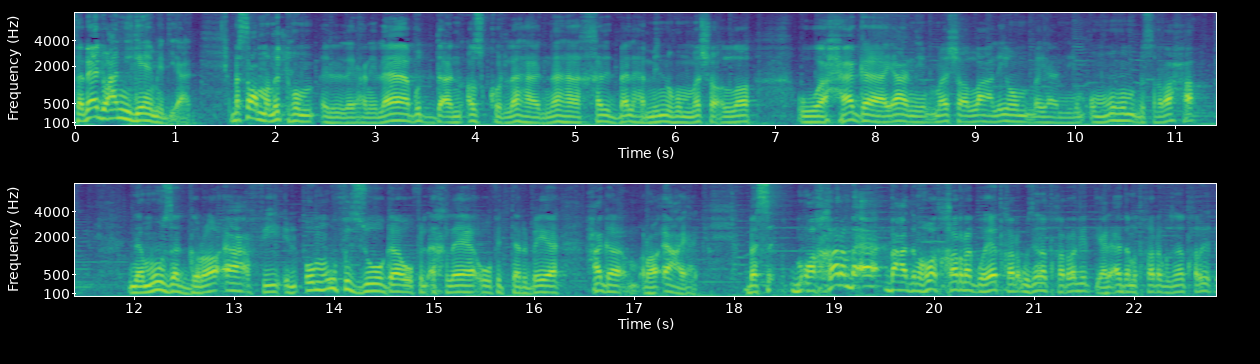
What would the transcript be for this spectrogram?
فبعدوا عني جامد يعني. بس طبعا مامتهم يعني لابد أن أذكر لها إنها خدت بالها منهم ما شاء الله وحاجة يعني ما شاء الله عليهم يعني أمهم بصراحة نموذج رائع في الأم وفي الزوجة وفي الأخلاق وفي التربية حاجة رائعة يعني. بس مؤخرا بقى بعد ما هو اتخرج وهي اتخرج وزينة اتخرجت يعني آدم اتخرج وزينة اتخرجت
